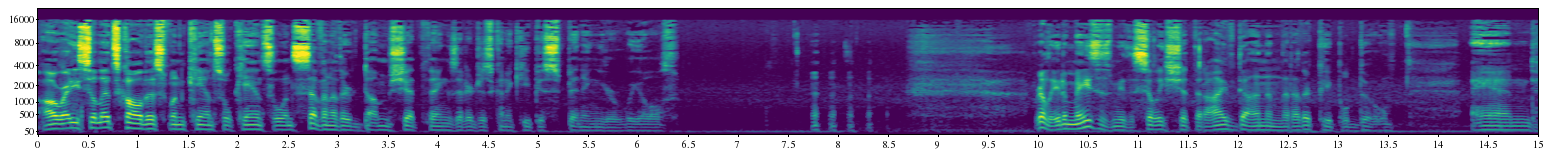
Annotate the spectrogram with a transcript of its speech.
Alrighty, so let's call this one cancel, cancel, and seven other dumb shit things that are just going to keep you spinning your wheels. really, it amazes me the silly shit that I've done and that other people do. And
